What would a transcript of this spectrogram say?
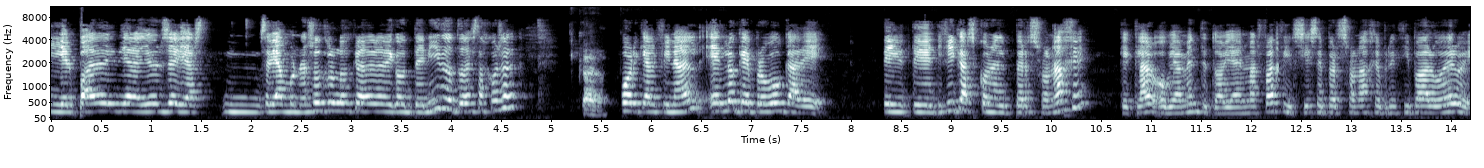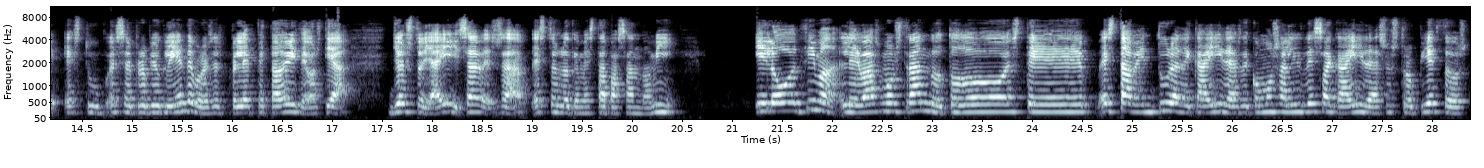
y el padre de Indiana Jones mm, seríamos nosotros los creadores de contenido, todas estas cosas. Claro. Porque al final es lo que provoca de te, identificas con el personaje, que claro, obviamente todavía es más fácil si ese personaje principal o héroe es, tu, es el propio cliente, porque es el espectador y dice, hostia, yo estoy ahí, ¿sabes? O sea, esto es lo que me está pasando a mí. Y luego encima le vas mostrando todo este esta aventura de caídas, de cómo salir de esa caída, esos tropiezos,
